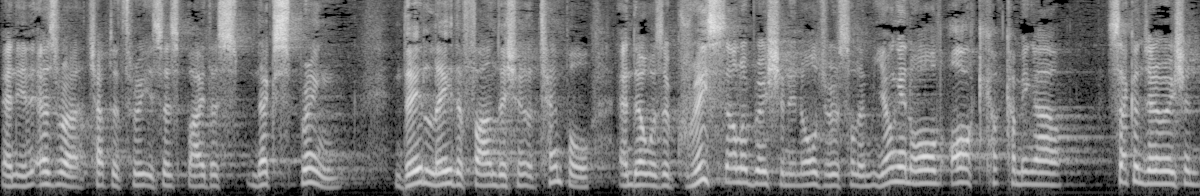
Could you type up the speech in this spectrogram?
And in Ezra chapter 3, it says, by the next spring, they laid the foundation of the temple, and there was a great celebration in all Jerusalem, young and old, all coming out. Second generation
